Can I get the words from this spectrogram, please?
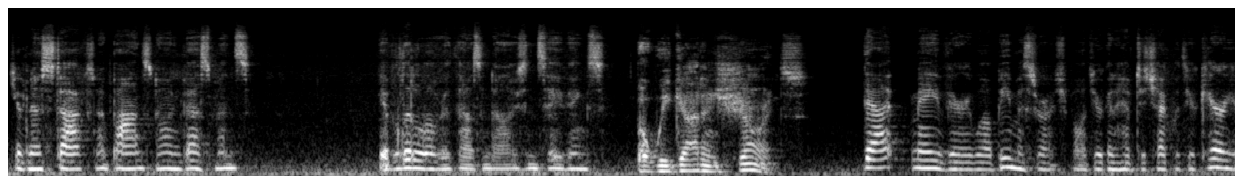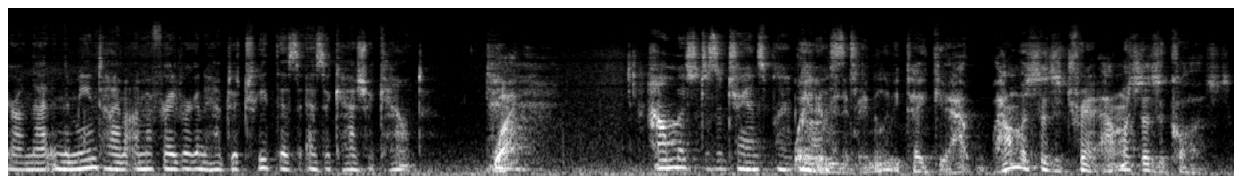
You have no stocks, no bonds, no investments. You have a little over a thousand dollars in savings. But we got insurance. That may very well be, Mr. Archibald. You're going to have to check with your carrier on that. In the meantime, I'm afraid we're going to have to treat this as a cash account. What? How much does a transplant Wait cost? Wait a minute, baby. Let me take you. How, how much does a tra- How much does it cost?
